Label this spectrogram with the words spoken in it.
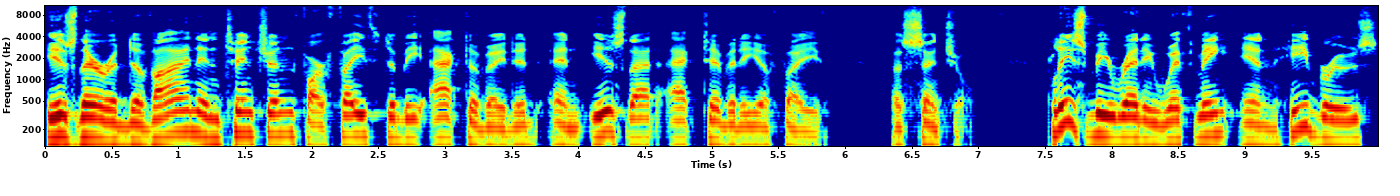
Is there a divine intention for faith to be activated, and is that activity of faith essential? Please be ready with me in Hebrews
